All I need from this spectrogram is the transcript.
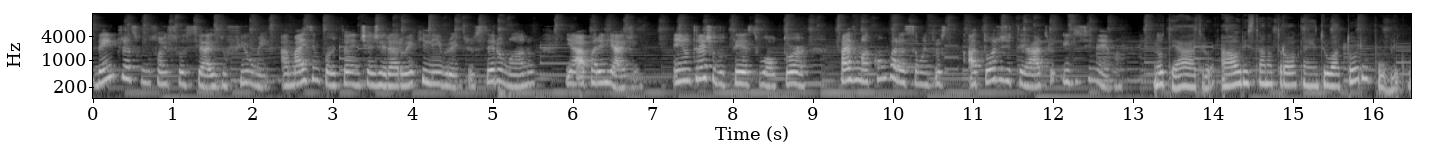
Dentre as funções sociais do filme, a mais importante é gerar o equilíbrio entre o ser humano e a aparelhagem. Em um trecho do texto, o autor faz uma comparação entre os atores de teatro e de cinema. No teatro, a aura está na troca entre o ator e o público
